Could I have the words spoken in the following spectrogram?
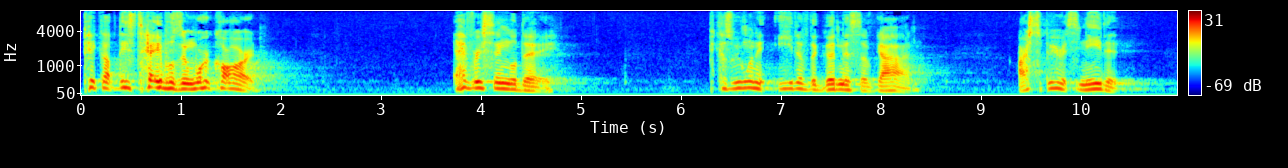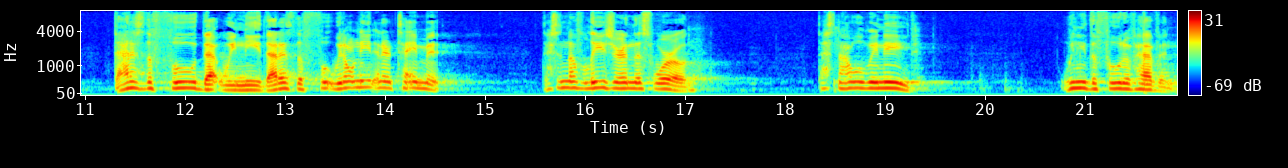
Pick up these tables and work hard every single day because we want to eat of the goodness of God. Our spirits need it. That is the food that we need. That is the food. We don't need entertainment. There's enough leisure in this world. That's not what we need. We need the food of heaven.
